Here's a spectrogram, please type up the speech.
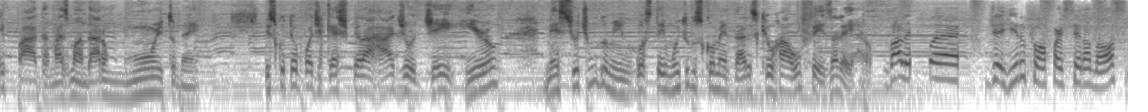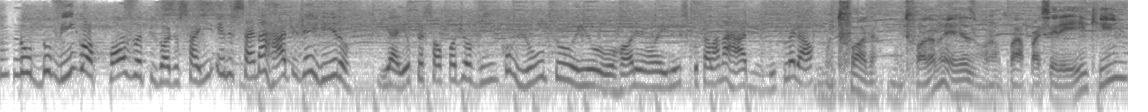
hypada, mas mandaram muito bem. Escutei o podcast pela rádio J Hero nesse último domingo. Gostei muito dos comentários que o Raul fez. Olha aí, Raul. Valeu, é, J-Hero, que é uma parceira nossa. No domingo após o episódio sair, ele sai na rádio J-Hero. E aí o pessoal pode ouvir em conjunto e o Hollion ele escuta lá na rádio. Muito legal. Muito foda, muito foda mesmo. Uma parceria aí que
